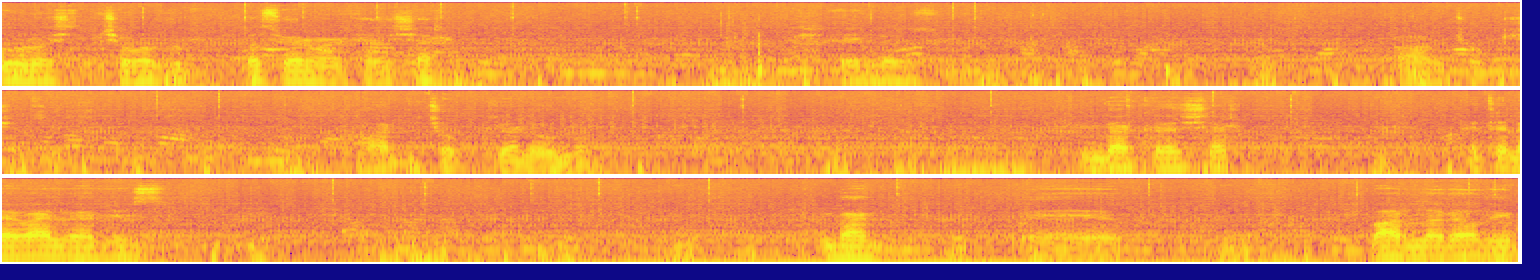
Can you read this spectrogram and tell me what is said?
uğraştım çabaladım. Basıyorum arkadaşlar. Belli olsun. Abi çok şekil. Harbi çok güzel oldu. Şimdi arkadaşlar pete level vereceğiz. Ben eee barları alayım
